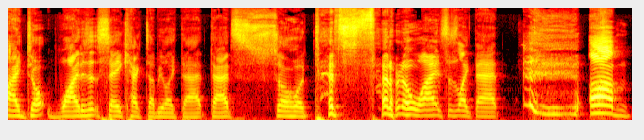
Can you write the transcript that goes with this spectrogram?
I don't. Why does it say KEKW like that? That's so. That's. I don't know why it says like that. Um,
